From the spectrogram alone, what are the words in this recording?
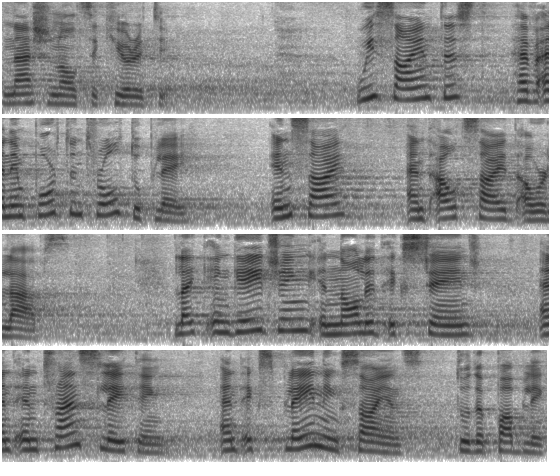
national security. We scientists have an important role to play inside and outside our labs, like engaging in knowledge exchange and in translating and explaining science to the public,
